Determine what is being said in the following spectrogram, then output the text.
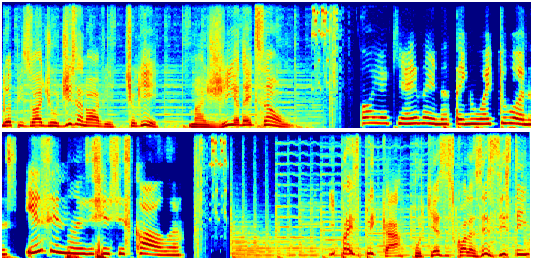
do episódio 19. Tio Gui, magia da edição. Oi, aqui é a Helena, tenho 8 anos. E se não existisse escola? E para explicar por que as escolas existem,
